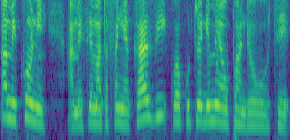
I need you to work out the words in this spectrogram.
Amy Coney amesema atafanya kazi kwa kutoegemea upande wowote.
